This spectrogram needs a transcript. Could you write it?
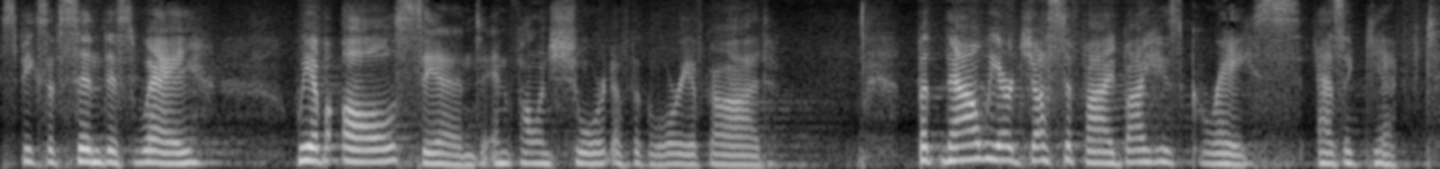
speaks of sin this way We have all sinned and fallen short of the glory of God. But now we are justified by his grace as a gift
